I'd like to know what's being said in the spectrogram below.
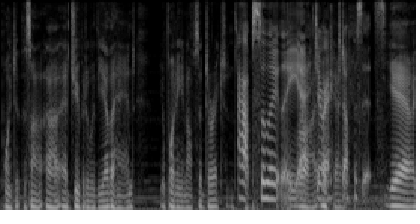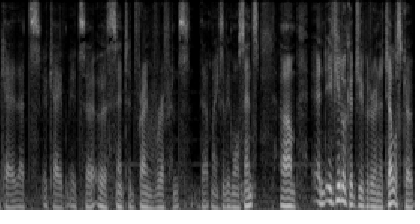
point at the sun uh, at Jupiter with the other hand, you're pointing in opposite directions. Absolutely. Yeah. Right, direct okay. opposites. Yeah. Okay. That's okay. It's a Earth-centered frame of reference. That makes a bit more sense. Um, and if you look at Jupiter in a telescope,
